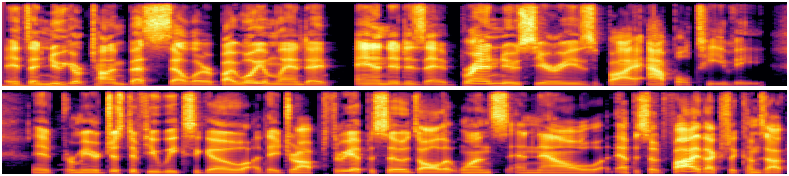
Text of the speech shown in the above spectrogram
It's a New York Times bestseller by William Landay, and it is a brand new series by Apple TV. It premiered just a few weeks ago. They dropped three episodes all at once, and now episode five actually comes out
